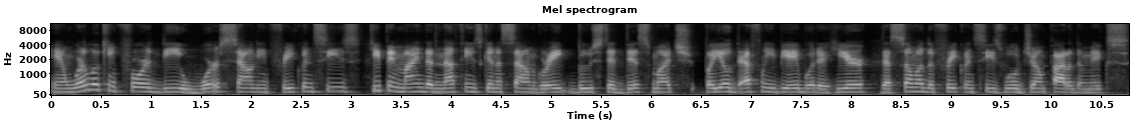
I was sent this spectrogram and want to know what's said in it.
and we're looking for the worst sounding frequencies. Keep in mind that nothing's gonna sound great boosted this much, but you'll definitely be able to hear that some of the frequencies will jump out of the mix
